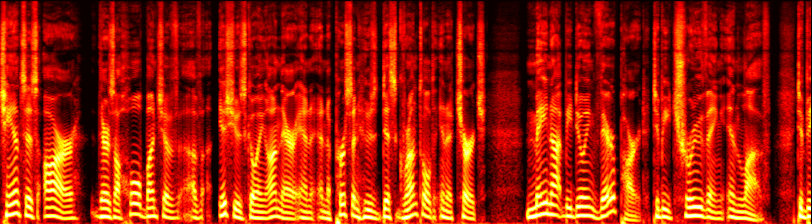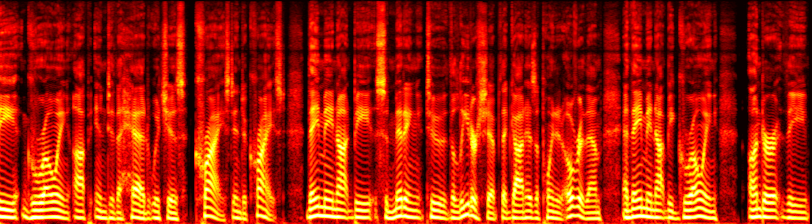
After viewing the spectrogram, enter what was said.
chances are there's a whole bunch of, of issues going on there. And, and a person who's disgruntled in a church may not be doing their part to be truthing in love, to be growing up into the head, which is Christ, into Christ. They may not be submitting to the leadership that God has appointed over them, and they may not be growing under the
